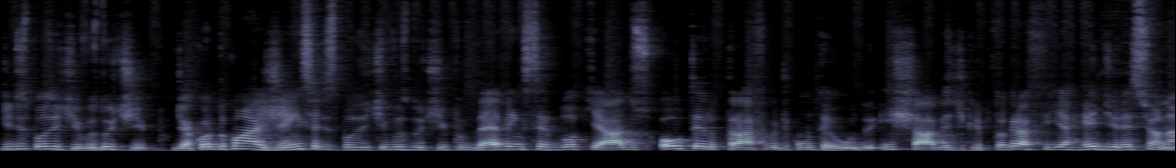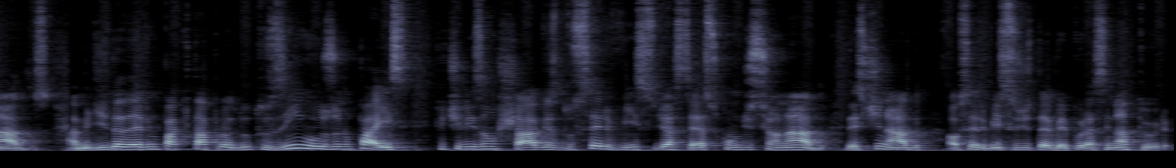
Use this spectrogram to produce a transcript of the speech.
de dispositivos do tipo. De acordo com a agência, dispositivos do tipo devem ser bloqueados ou ter o tráfego de conteúdo e chaves de criptografia redirecionados. A medida deve impactar produtos em uso no país que utilizam chaves do serviço de acesso condicionado, destinado ao serviço de TV por assinatura.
